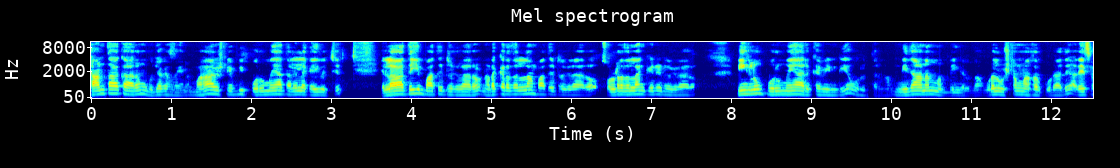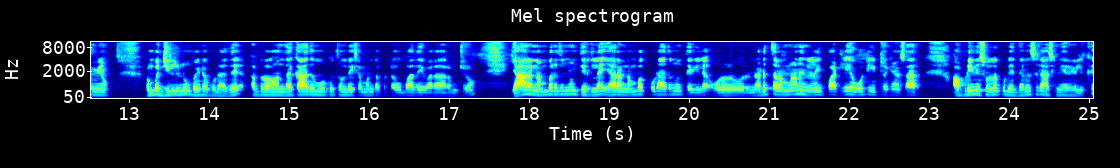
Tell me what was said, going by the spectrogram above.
சாந்தாகாரம் புஜகசயனம். மகாவிஷ்ணு எப்படி பொறுமையா தலையில கை வச்சு எல்லாத்தையும் பார்த்துட்டு இருக்கிறாரோ நடக்கிறதெல்லாம் பார்த்துட்டு இருக்கிறாரோ சொல்றதெல்லாம் கேட்டுட்டு இருக்கிறாரோ நீங்களும் பொறுமையாக இருக்க வேண்டிய ஒரு தருணம். நிதானம் அப்படிங்கிறது தான். உடல் உஷ்ணமாகக்கூடாது. அதே சமயம் ரொம்ப ஜில்லுன்னு போயிடக்கூடாது. அப்புறம் அந்த காது மூக்கு தொண்டை சம்மந்தப்பட்ட உபாதை வர ஆரம்பிச்சிடும் யாரை நம்புறதுன்னு தெரியல. யாரை நம்பக்கூடாதுன்னு தெரியல. ஒரு ஒரு நடுத்தரமான நிலைப்பாட்டிலேயே ஓட்டிகிட்டு இருக்கேன் சார் அப்படின்னு சொல்லக்கூடிய தனுசு ராசினியர்களுக்கு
